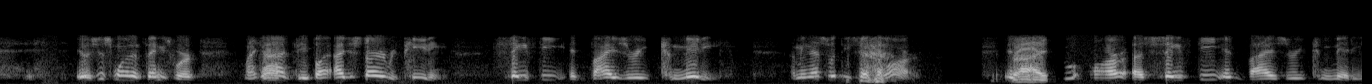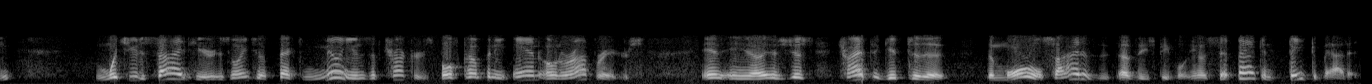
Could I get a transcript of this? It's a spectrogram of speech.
it was just one of the things where, my God, people, I just started repeating Safety Advisory Committee. I mean, that's what these people are. If Right. You are a safety advisory committee. And what you decide here is going to affect millions of truckers, both company and owner operators. And, and you know, it's just trying to get to the the moral side of the, of these people. You know, sit back and think about it.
